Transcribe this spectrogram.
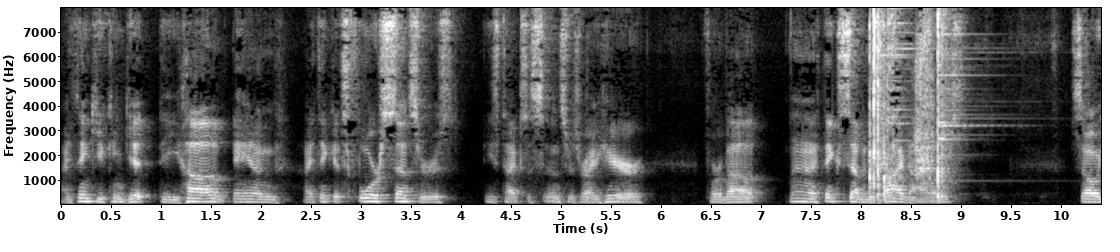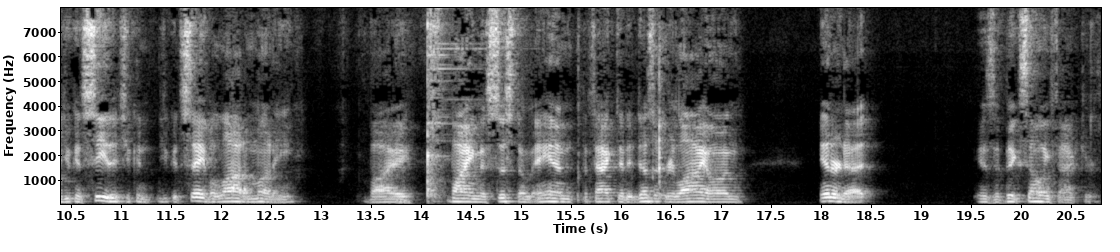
I think you can get the hub and I think it's four sensors, these types of sensors right here, for about, eh, I think $75. So you can see that you can you could save a lot of money by buying the system and the fact that it doesn't rely on internet is a big selling factor.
